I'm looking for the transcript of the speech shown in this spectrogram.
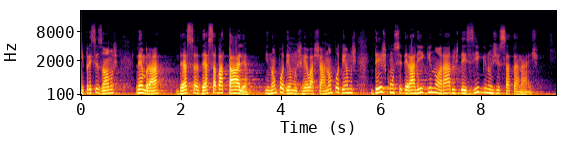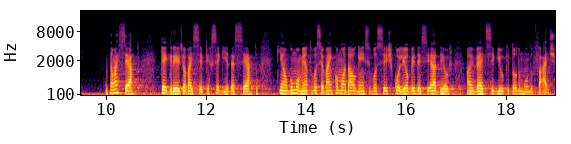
e precisamos lembrar dessa, dessa batalha. E não podemos relaxar, não podemos desconsiderar e ignorar os desígnios de Satanás. Então é certo que a igreja vai ser perseguida, é certo que em algum momento você vai incomodar alguém se você escolher obedecer a Deus ao invés de seguir o que todo mundo faz.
